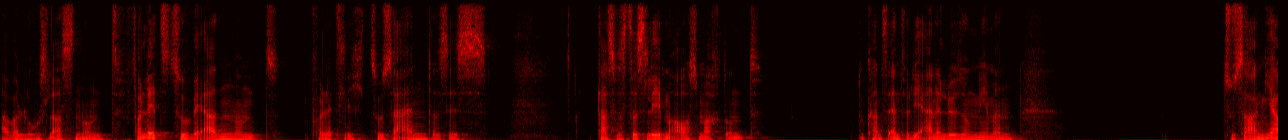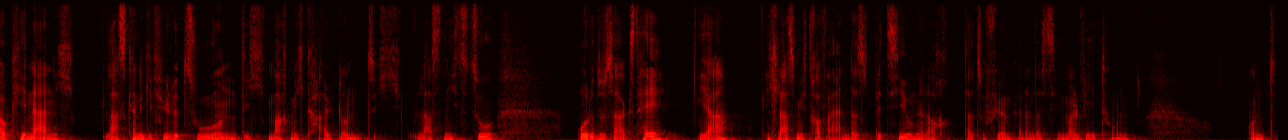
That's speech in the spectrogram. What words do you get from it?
Aber loslassen und verletzt zu werden und verletzlich zu sein, das ist das, was das Leben ausmacht. Und du kannst entweder die eine Lösung nehmen, zu sagen, ja, okay, nein, ich lass keine Gefühle zu und ich mache mich kalt und ich lasse nichts zu. Oder du sagst, hey, ja, ich lasse mich darauf ein, dass Beziehungen auch dazu führen können, dass sie mal wehtun. Und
